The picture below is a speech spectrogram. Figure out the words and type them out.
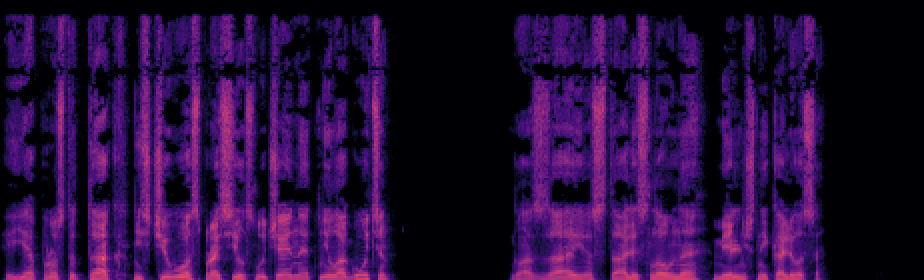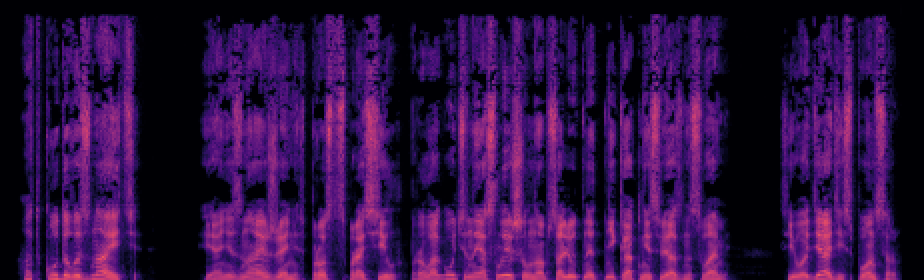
И я просто так, ни с чего, спросил, случайно это не Лагутин? Глаза ее стали словно мельничные колеса. «Откуда вы знаете?» «Я не знаю, Женя, просто спросил. Про Лагутина я слышал, но абсолютно это никак не связано с вами. С его дядей, спонсором».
